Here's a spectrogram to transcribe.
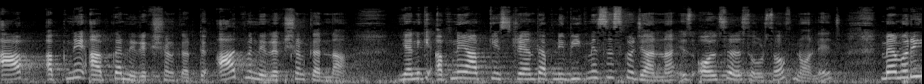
आप अपने आप का निरीक्षण करते हो। आत्मनिरीक्षण करना। यानी कि अपने आप की स्ट्रेंथ अपनी वीकनेसेस को जानना is also a source of knowledge memory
